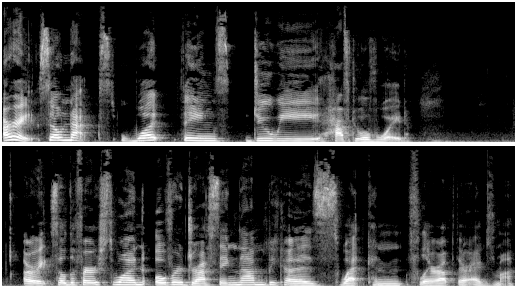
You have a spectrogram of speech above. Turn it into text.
All right, so next, what things do we have to avoid? All right, so the first one, overdressing them because sweat can flare up their eczema.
